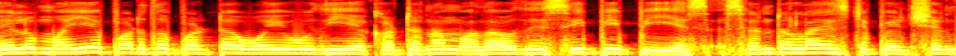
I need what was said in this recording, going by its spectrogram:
மேலும் மையப்படுத்தப்பட்ட ஓய்வூதிய கட்டணம் அதாவது C CPPS centralised pension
